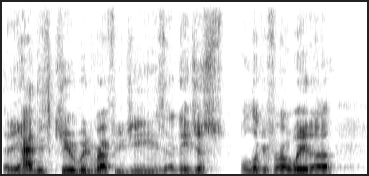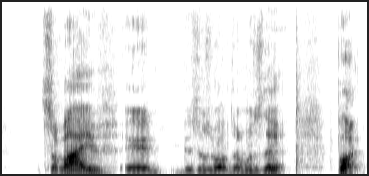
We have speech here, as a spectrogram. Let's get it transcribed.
and you had these Cuban refugees, and they just were looking for a way to survive, and this is what was there, but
